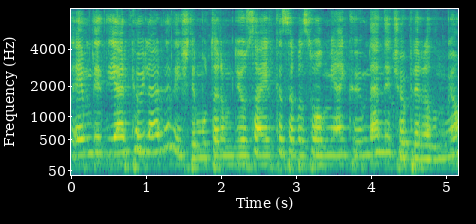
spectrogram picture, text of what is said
Hem de diğer köylerde de işte muhtarım diyor sahil kasabası olmayan köyümden de çöpler alınmıyor.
